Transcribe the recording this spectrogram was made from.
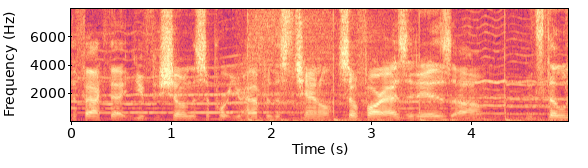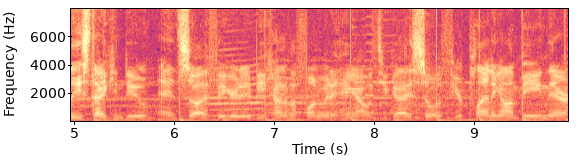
the fact that you've shown the support you have for this channel so far as it is, um, it's the least I can do, and so I figured it'd be kind of a fun way to hang out with you guys. So if you're planning on being there,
